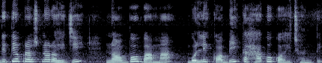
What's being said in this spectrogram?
ଦ୍ୱିତୀୟ ପ୍ରଶ୍ନ ରହିଛି ନବବାମା ବୋଲି କବି କାହାକୁ କହିଛନ୍ତି?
